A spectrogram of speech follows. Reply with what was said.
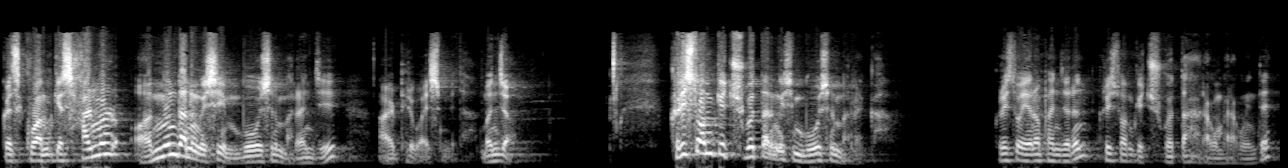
그래서 그와 함께 삶을 얻는다는 것이 무엇을 말하는지 알 필요가 있습니다. 먼저 그리스도와 함께 죽었다는 것이 무엇을 말할까? 그리스도와 연합한 자는 그리스도와 함께 죽었다라고 말하고 있는데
